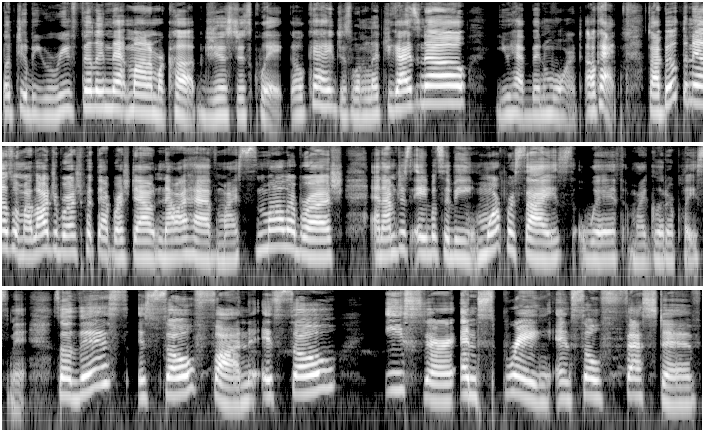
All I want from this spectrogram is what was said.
but you'll be refilling that monomer cup just as quick. Okay, just want to let you guys know you have been warned. Okay, so I built the nails with my larger brush, put that brush down. Now I have my smaller brush, and I'm just able to be more precise with my glitter placement. So this is so fun. It's so Easter and spring and so festive.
